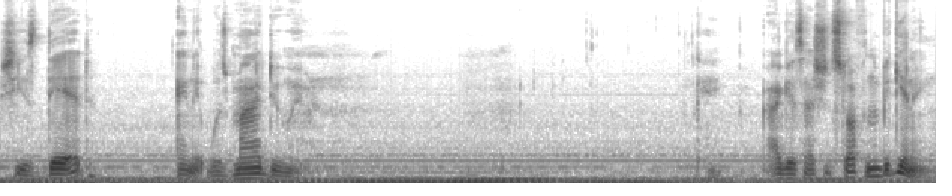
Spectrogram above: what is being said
She is dead, and it was my doing. Okay, I guess I should start from the beginning.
